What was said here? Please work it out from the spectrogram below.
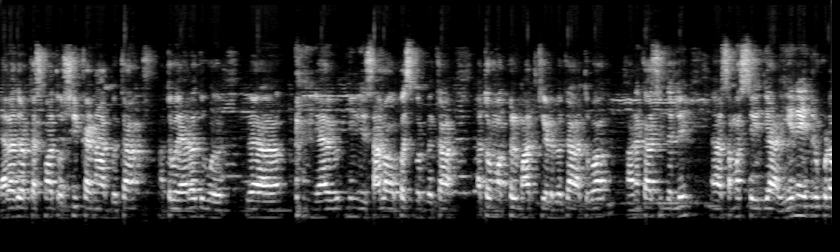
ಯಾರಾದರೂ ಅಕಸ್ಮಾತ್ ವರ್ಷೀಕರಣ ಆಗ್ಬೇಕಾ? ಅಥವಾ ಯಾರಾದರೂ ಯಾರು, ನಿಮ್ಗೆ ಸಾಲ ವಾಪಸ್ ಬರಬೇಕಾ? ಅಥವಾ ಮಕ್ಕಳ ಮಾತು ಕೇಳಬೇಕಾ? ಅಥವಾ ಹಣಕಾಸಿನಲ್ಲಿ ಸಮಸ್ಯೆ ಇದೆಯಾ? ಏನೇ ಇದ್ರೂ ಕೂಡ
